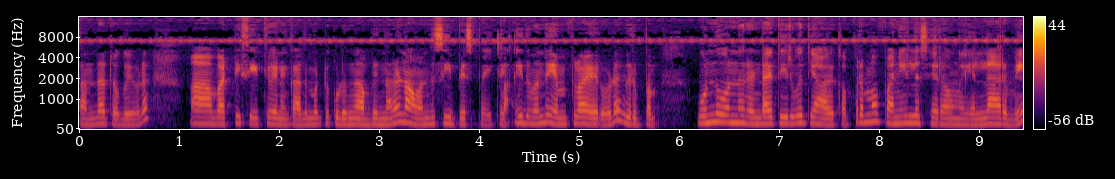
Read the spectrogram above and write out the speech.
சந்தா தொகையோட வட்டி சேர்த்து எனக்கு அது மட்டும் கொடுங்க அப்படின்னாலும் நான் வந்து சிபிஎஸ் போய்க்கலாம். இது வந்து எம்ப்ளாயரோட விருப்பம். ஒன்று ஒன்று ரெண்டாயிரத்தி இருபத்தி ஆறுக்கு அப்புறமா பணியில் சேரவங்க எல்லாருமே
